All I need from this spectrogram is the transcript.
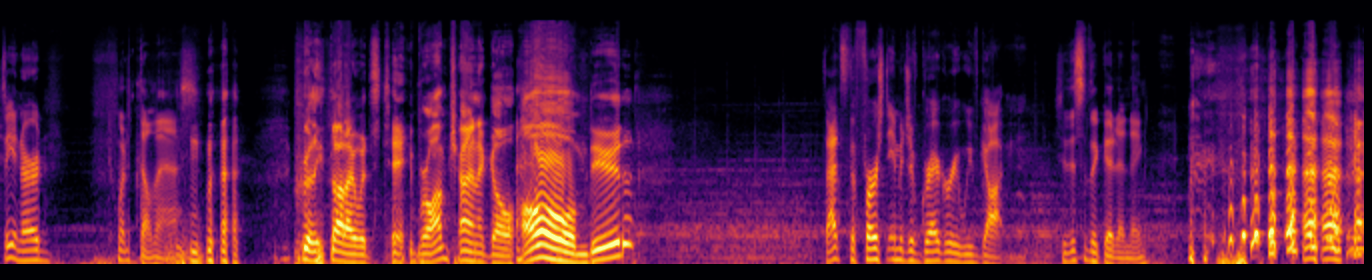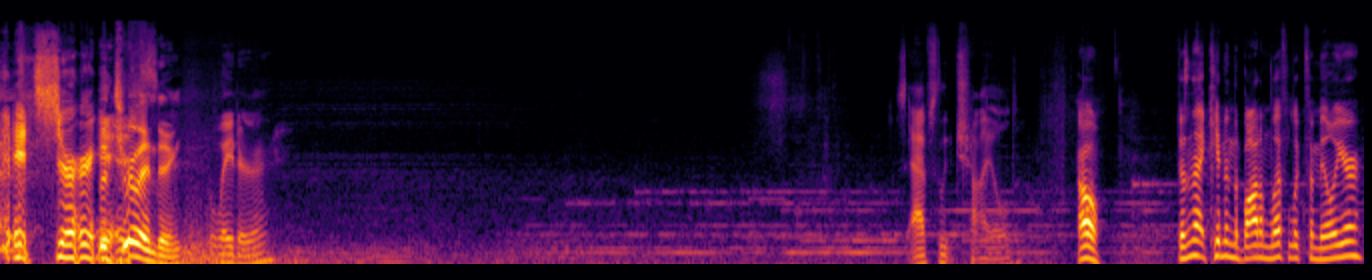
See you, nerd. What a dumbass. really thought I would stay, bro. I'm trying to go home, dude. That's the first image of Gregory we've gotten. See, this is the good ending. it sure The is. The true ending. Later. This absolute child. Oh, doesn't that kid in the bottom left look familiar?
